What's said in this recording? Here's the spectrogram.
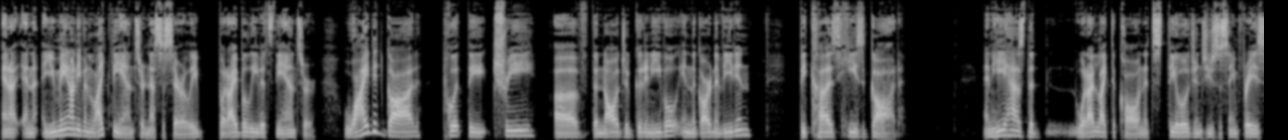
And I, and you may not even like the answer necessarily, but I believe it's the answer. Why did God put the tree of the knowledge of good and evil in the Garden of Eden? Because he's God. And he has the what I like to call, and it's theologians use the same phrase,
